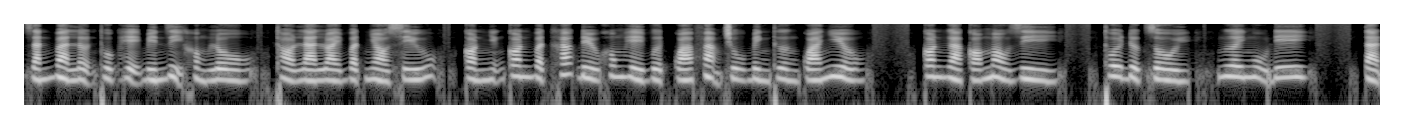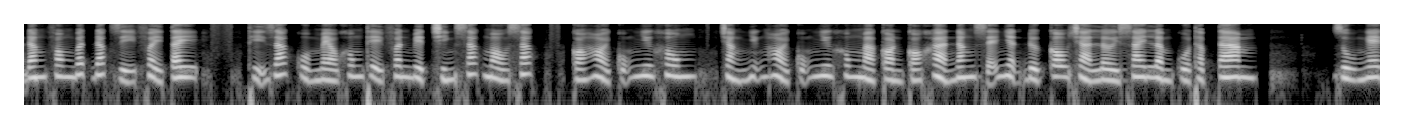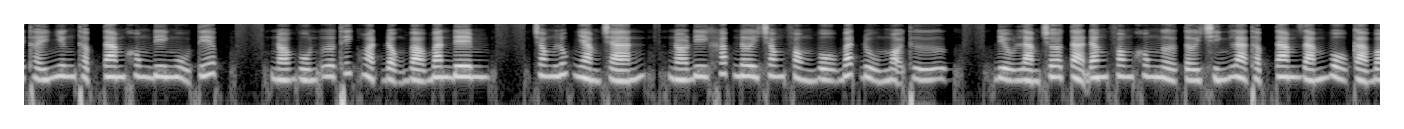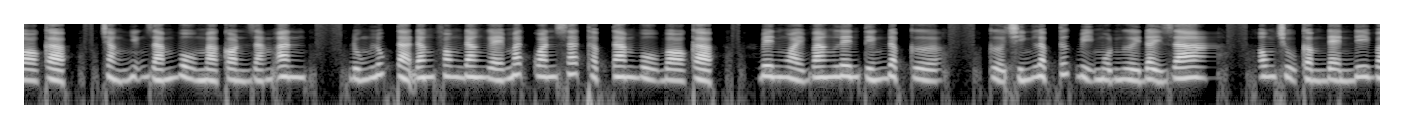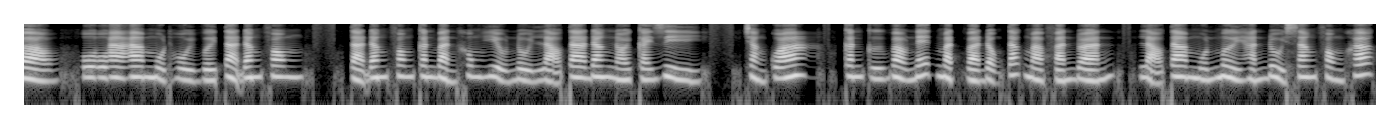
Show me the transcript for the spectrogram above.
Rắn và lợn thuộc hệ biến dị khổng lồ, thỏ là loài vật nhỏ xíu, còn những con vật khác đều không hề vượt quá phạm trù bình thường quá nhiều. Con gà có màu gì? Thôi được rồi, ngươi ngủ đi. Tả Đăng Phong bất đắc dĩ phẩy tay. Thị giác của mèo không thể phân biệt chính xác màu sắc. Có hỏi cũng như không, chẳng những hỏi cũng như không mà còn có khả năng sẽ nhận được câu trả lời sai lầm của thập tam. Dù nghe thấy nhưng thập tam không đi ngủ tiếp. Nó vốn ưa thích hoạt động vào ban đêm. Trong lúc nhàm chán, nó đi khắp nơi trong phòng vồ bắt đủ mọi thứ. Điều làm cho tả Đăng Phong không ngờ tới chính là thập tam dám vồ cả bò cạp, chẳng những dám vồ mà còn dám ăn. Đúng lúc tả Đăng Phong đang ghé mắt quan sát thập tam vồ bò cạp, bên ngoài vang lên tiếng đập cửa. Cửa chính lập tức bị một người đẩy ra. Ông chủ cầm đèn đi vào, ô ô a a một hồi với tả Đăng Phong. Tả Đăng Phong căn bản không hiểu nổi lão ta đang nói cái gì. Chẳng quá, căn cứ vào nét mặt và động tác mà phán đoán, lão ta muốn mời hắn đổi sang phòng khác.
